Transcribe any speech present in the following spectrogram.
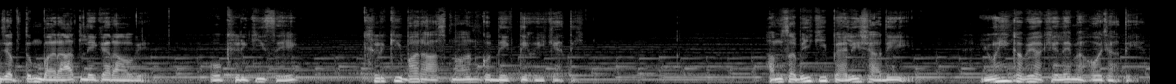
जब तुम बारात लेकर आओगे, वो खिड़की से खिड़की भर आसमान को देखती हुई कहती, हम सभी की पहली शादी यूँ ही कभी अकेले में हो जाती है।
